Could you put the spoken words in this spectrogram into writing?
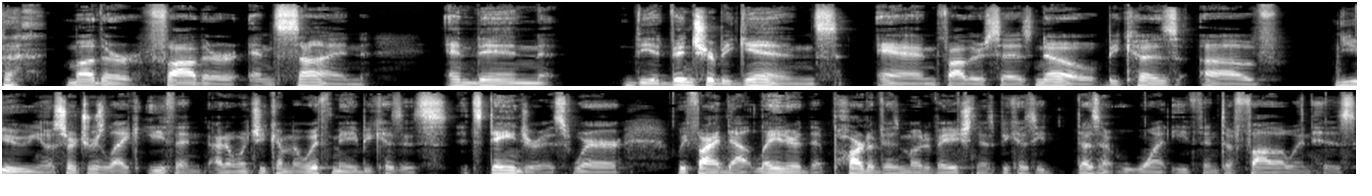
mother, father, and son and then the adventure begins and father says no because of you you know searchers like ethan i don't want you coming with me because it's it's dangerous where we find out later that part of his motivation is because he doesn't want ethan to follow in his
